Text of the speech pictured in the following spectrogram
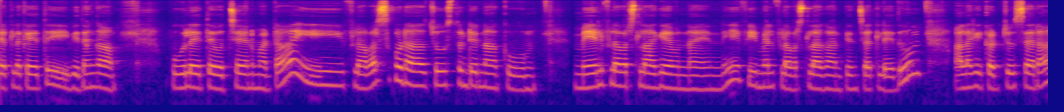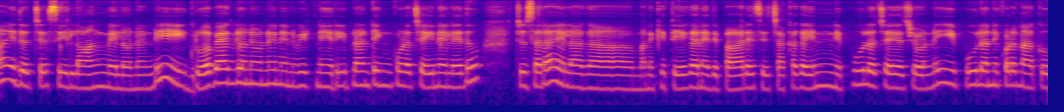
చెట్లకైతే ఈ విధంగా పూలైతే వచ్చాయన్నమాట. ఈ ఫ్లవర్స్ కూడా చూస్తుంటే నాకు మేల్ ఫ్లవర్స్ లాగే ఉన్నాయండి. ఫీమేల్ ఫ్లవర్స్ లాగా అనిపించట్లేదు. అలాగే ఇక్కడ చూసారా? ఇది వచ్చేసి లాంగ్ మేలోనండి ఈ గ్రో బ్యాగ్లోనే ఉన్నాయి. నేను వీటిని రీప్లాంటింగ్ కూడా చేయనేలేదు. చూసారా? ఇలాగా మనకి తీగ అనేది పారేసి చక్కగా ఎన్ని పూలు వచ్చాయో చూడండి. ఈ పూలన్నీ కూడా నాకు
